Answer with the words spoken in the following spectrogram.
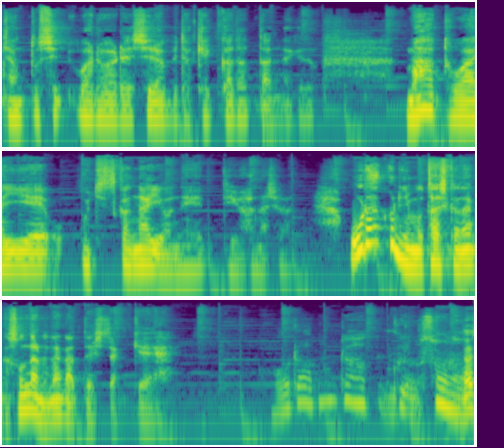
ちゃんとし我々調べた結果だったんだけどまあとはいえ落ち着かないよねっていう話はオラクルにも確かなんかそんなのなかったでしたっけ？オラクル、そうなんだ。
